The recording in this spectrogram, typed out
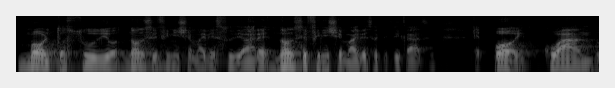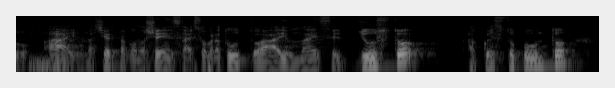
molto studio, non si finisce mai di studiare, non si finisce mai di sacrificarsi e poi quando hai una certa conoscenza e soprattutto hai un mindset giusto, a questo punto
